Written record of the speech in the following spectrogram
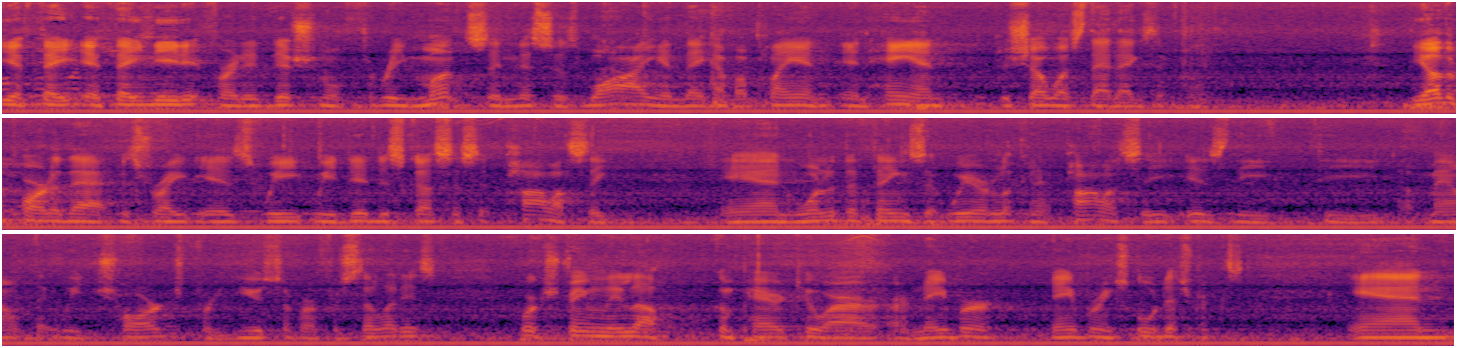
If they, if they need it for an additional three months, and this is why, and they have a plan in hand to show us that exit plan. The other part of that, Ms. Wright, is we, we did discuss this at policy, and one of the things that we are looking at policy is the, the amount that we charge for use of our facilities. We're extremely low compared to our, our neighbor, neighboring school districts. And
